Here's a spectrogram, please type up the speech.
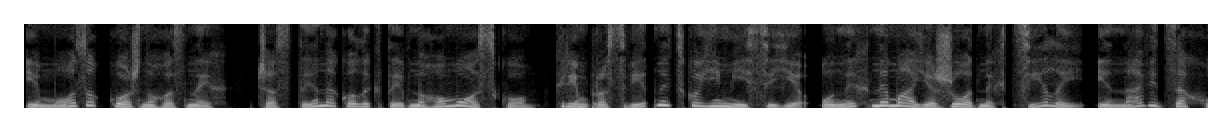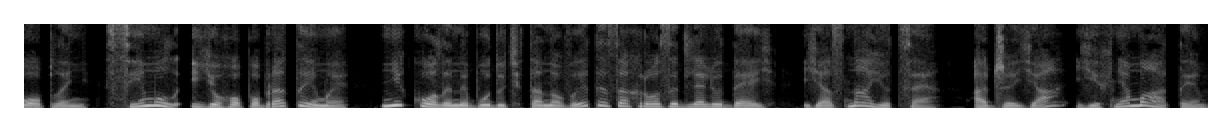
і мозок кожного з них частина колективного мозку. Крім просвітницької місії, у них немає жодних цілей і навіть захоплень. Сімул і його побратими ніколи не будуть становити загрози для людей. Я знаю це. Адже я їхня мати.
